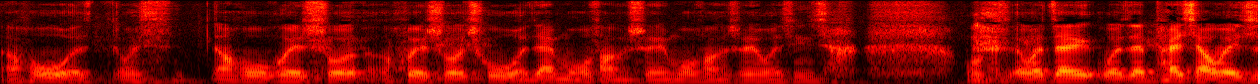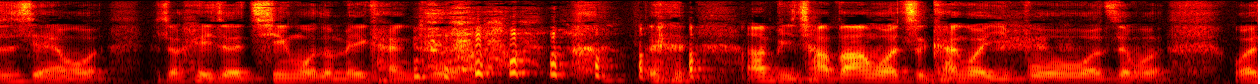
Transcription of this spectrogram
然后我我然后会说会说出我在模仿谁模仿谁，我心想，我我在我在拍小伟之前，我这黑泽清我都没看过，对 阿比查邦我只看过一部，我这我我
